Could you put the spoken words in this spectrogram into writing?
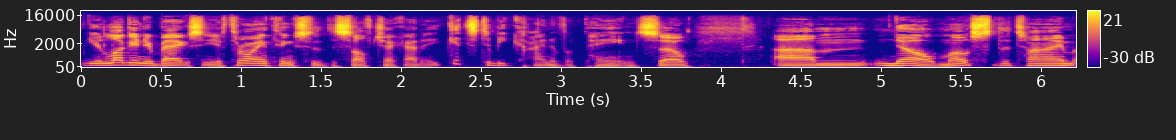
you're lugging your bags and you're throwing things through the self checkout. It gets to be kind of a pain. So. Um, no, most of the time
